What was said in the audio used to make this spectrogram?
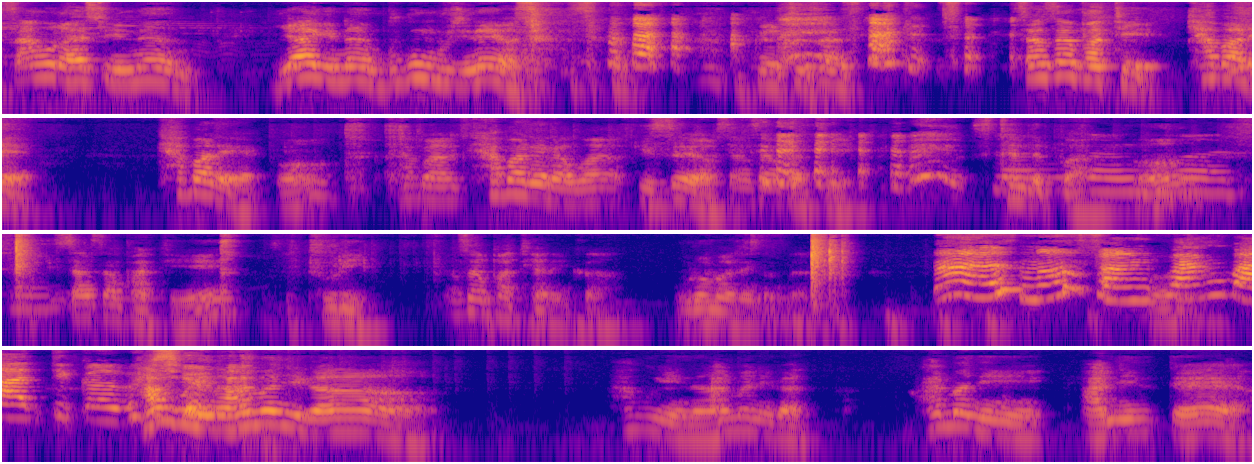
쌍으로 할 수 있는 이야기는 무궁무진해요. 쌍쌍. 그렇지 쌍쌍. 쌍쌍 파티 캬바레 캬바레 어 캬바 캬바레라고 있어요 쌍쌍 파티 스탠드바 어 쌍쌍 파티 둘이 쌍쌍 파티 하니까 우로말 생각나 너 쌍쌍 파티가 한국에 있는 할머니가 한국에 있는 할머니가 할머니 아닐 때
